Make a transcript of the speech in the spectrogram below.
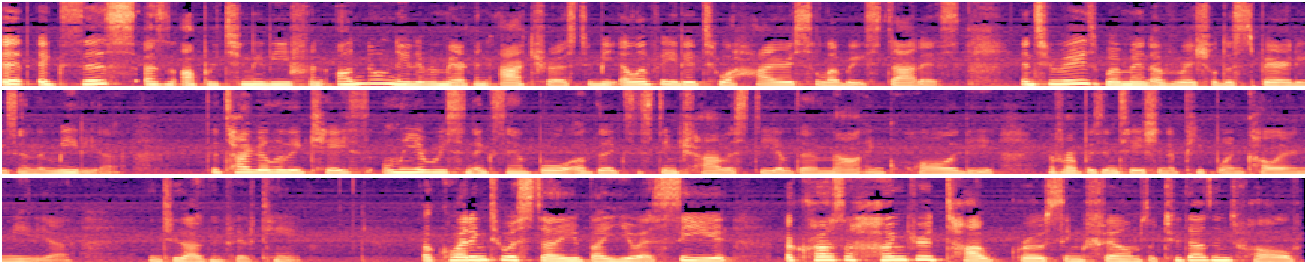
it exists as an opportunity for an unknown Native American actress to be elevated to a higher celebrity status and to raise women of racial disparities in the media. The Tiger Lily case only a recent example of the existing travesty of the amount and quality of representation of people in color in media in 2015. According to a study by USC, across 100 top grossing films of 2012,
